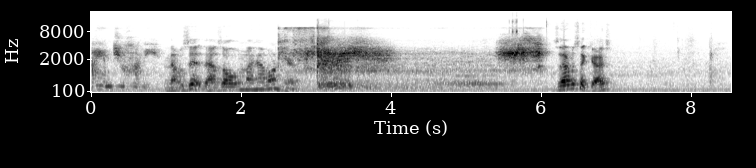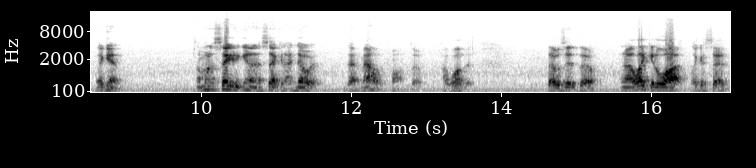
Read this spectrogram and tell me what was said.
I am Juhani. And that was it. That was all of them I have on here. So that was it, guys. Again, I'm going to say it again in a second. I know it. That Malak font, though. I love it. That was it, though. And I like it a lot, like I said.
